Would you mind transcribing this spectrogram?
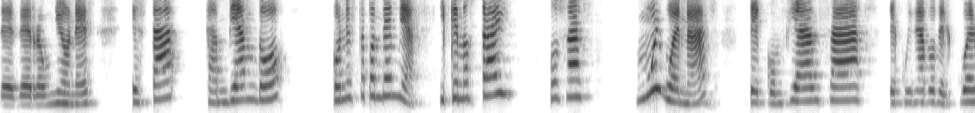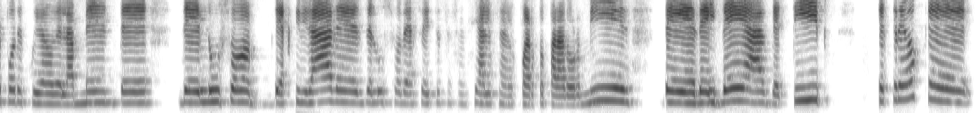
de, de reuniones que está cambiando con esta pandemia y que nos trae cosas muy buenas de confianza, de cuidado del cuerpo, de cuidado de la mente, del uso de actividades, del uso de aceites esenciales en el cuarto para dormir, de, ideas, de tips, que creo que,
